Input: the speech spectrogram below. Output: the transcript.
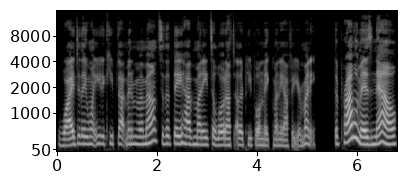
Why do they want you to keep that minimum amount? So that they have money to loan out to other people and make money off of your money. The problem is now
